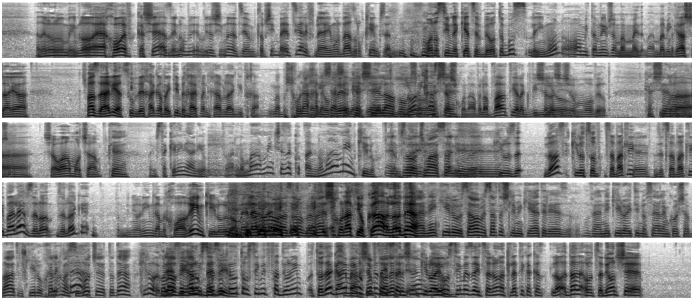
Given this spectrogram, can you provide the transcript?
אז היינו, אם לא היה חורף קשה, אז היינו יושבים ליציע, מתלבשים ביציע לפני האימון, ואז הולכים קצת, או נוסעים לקצב באוטובוס לאימון, או מתאמנים שם במ- במגרש שהיה... שמע, זה היה לי עצוב, דרך אגב, הייתי בחיפה, אני חייב להגיד לך. מה, בשכונה אני החדשה עובר- של... קשה לעבור לא שם, נכנסתי קשה. לשכונה, אבל עברתי על הכביש הראשי יואו. שעובר, קשה לעבור שם. השווארמות שם, כן. ואני מסתכל עליי, אני אני לא מאמין שזה... אני לא מאמין, כאילו. אין לא, תשמע, אה. כאילו זה... לא, זה כאילו צב- צבט לי, כן. זה צבט לי בלב, זה לא, זה לא הגיוני. בניונים גם מכוערים, כאילו, לא לא, לא, לא, עזוב, באמת. איזה שכונת יוקרה, אני לא יודע. אני כאילו, סבא וסבתא שלי מקריית אליעזר, ואני כאילו הייתי נוסע אליהם כל שבת, וכאילו חלק לא יודע. מהסיבות שאתה יודע, כאילו, כל האווירה קלות- באיזה מסביב. קלות עושים אצטדיונים? אתה יודע, גם אם היו עושים איזה כאילו, היו כלום. עושים איזה אצטדיון אתלטיקה כזה, לא יודע, או אצטדיון ש...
